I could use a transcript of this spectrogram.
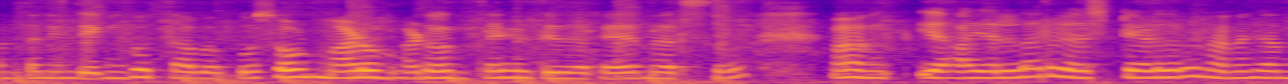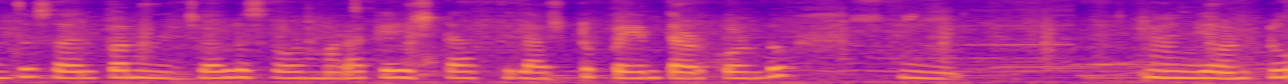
ಅಂತ ನಿಮ್ದು ಹೆಂಗೆ ಗೊತ್ತಾಗಬೇಕು? ಸೌಂಡ್ ಮಾಡು ಮಾಡು ಅಂತ ಹೇಳ್ತಿದ್ದಾರೆ ನರ್ಸು. ಎಲ್ಲರೂ ಎಷ್ಟು ಹೇಳಿದ್ರು ನನಗಂತೂ ಸ್ವಲ್ಪ ನಿಜವಾಗ್ಲೂ ಸೌಂಡ್ ಮಾಡೋಕ್ಕೆ ಇಷ್ಟ ಆಗ್ತಿಲ್ಲ. ಅಷ್ಟು ಪೇಯ್ನ್ ತಡ್ಕೊಂಡು ನನಗೆ ಒಂದು ಟೂ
